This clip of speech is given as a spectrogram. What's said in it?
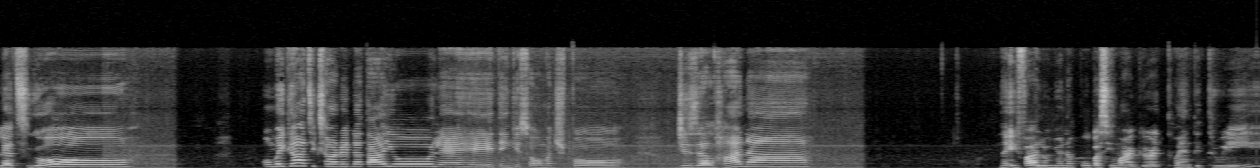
Let's go! Oh my God, 600 na tayo. Lehe, thank you so much po. Giselle Hanna. Na i-follow nyo na po ba si Margaret 23?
